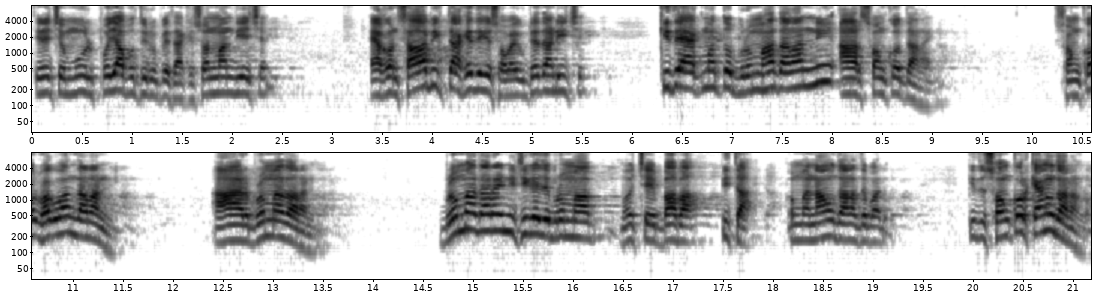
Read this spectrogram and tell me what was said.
তিনি হচ্ছে মূল প্রজাপতি রূপে তাকে সম্মান দিয়েছেন। এখন স্বাভাবিক তাকে দেখে সবাই উঠে দাঁড়িয়েছে। কিন্তু একমাত্র ব্রহ্মা দাঁড়াননি আর শঙ্কর দাঁড়ায়নি। শঙ্কর ভগবান দাঁড়াননি আর ব্রহ্মা দাঁড়াননি। ব্রহ্মা দাঁড়ায়নি, ঠিক আছে, ব্রহ্মা হচ্ছে বাবা, পিতা, ব্রহ্মা নাও দাঁড়াতে পারে। কিন্তু শঙ্কর কেন দাঁড়ানো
